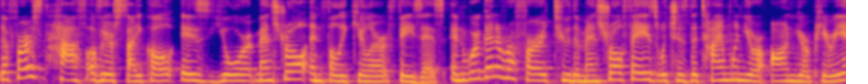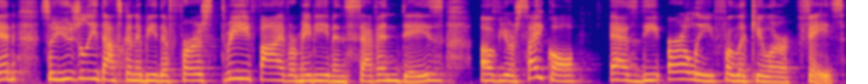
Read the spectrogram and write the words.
The first half of your cycle is your menstrual and follicular phases. And we're going to refer to the menstrual phase, which is the time when you're on your period. So usually that's going to be the first three, five, or maybe even seven days of your cycle as the early follicular phase.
